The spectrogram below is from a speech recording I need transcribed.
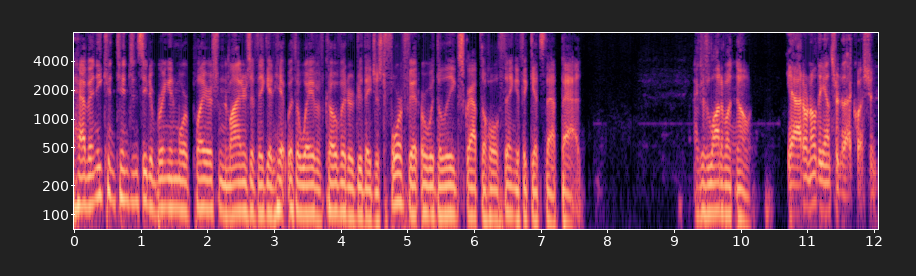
have any contingency to bring in more players from the minors if they get hit with a wave of COVID, or do they just forfeit, or would the league scrap the whole thing if it gets that bad? Like, there's a lot of unknown. Yeah, I don't know the answer to that question.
